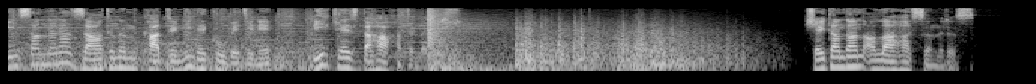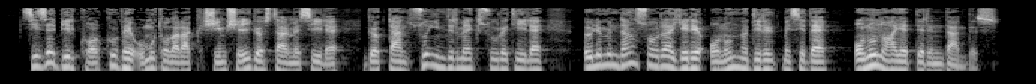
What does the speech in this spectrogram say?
insanlara zatının kadrini ve kuvvetini bir kez daha hatırlatır. Şeytandan Allah'a sığınırız. Size bir korku ve umut olarak şimşeği göstermesiyle, gökten su indirmek suretiyle, ölümünden sonra yeri onunla diriltmesi de onun ayetlerindendir.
